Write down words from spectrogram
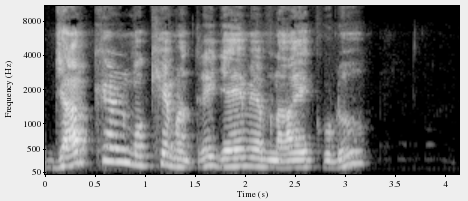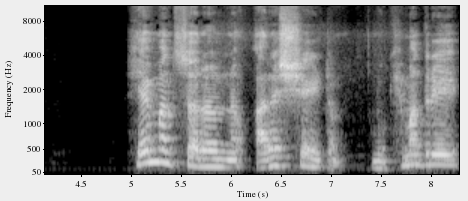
జార్ఖండ్ ముఖ్యమంత్రి జేఎంఎం నాయకుడు హేమంత్ సోరెన్ అరెస్ట్ చేయటం. ముఖ్యమంత్రి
